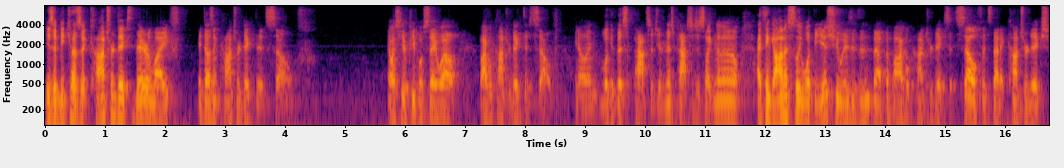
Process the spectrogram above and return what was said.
is it because it contradicts their life, it doesn't contradict itself. I always hear people say, well, Bible contradicts itself. You know, and look at this passage and this passage. It's like, no, no, no. I think honestly, what the issue is isn't that the Bible contradicts itself, it's that it contradicts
